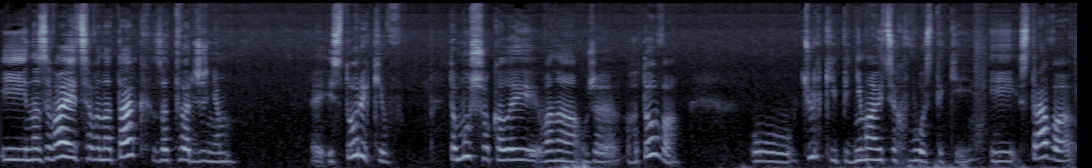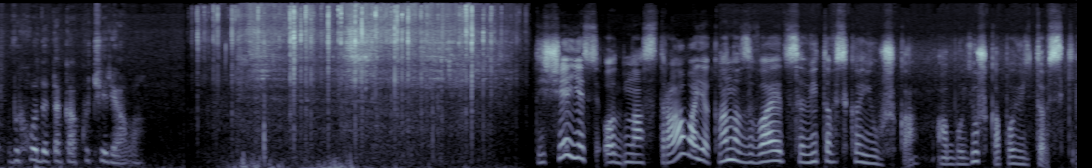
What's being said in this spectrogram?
І називається вона так, за твердженням е, істориків, тому що коли вона вже готова, у тюльки піднімаються хвостики, і страва виходить така кучерява. І ще є одна страва, яка називається вітовська юшка або юшка по-вітовськи.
